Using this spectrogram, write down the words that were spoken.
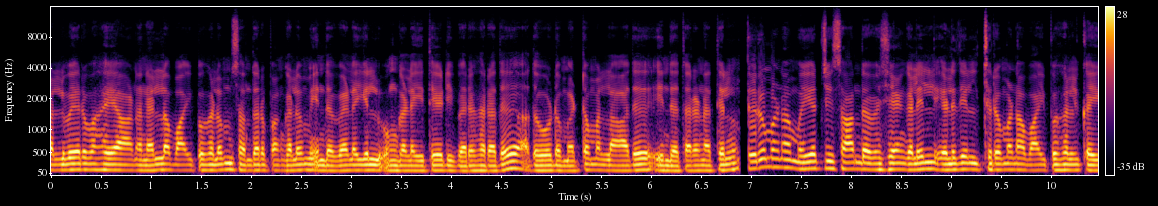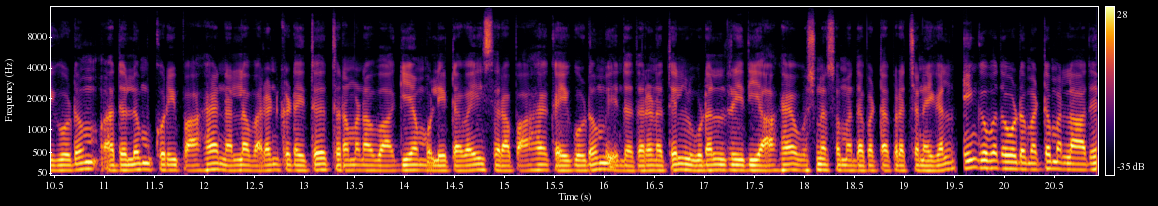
பல்வேறு வகையான நல்ல வாய்ப்புகளும் சந்தர்ப்பங்களும் இந்த வேளையில் உங்களை தேடி வருகிறது. அதோடு மட்டுமல்லாது இந்த தருணத்தில் திருமண முயற்சி சார்ந்த விஷயங்களில் எளிதில் திருமண வாய்ப்புகள் கைகூடும். அதிலும் குறிப்பாக நல்ல வரன் கிடைத்து திருமண பாக்கியம் உள்ளிட்டவை சிறப்பாக கைகூடும். இந்த தருணத்தில் உடல் ரீதியாக உஷ்ண சம்பந்தப்பட்ட பிரச்சனைகள் நீங்குவதோடு மட்டுமல்லாது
